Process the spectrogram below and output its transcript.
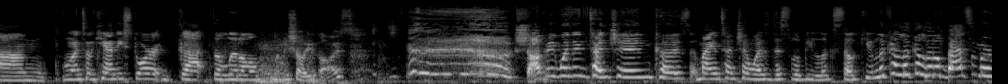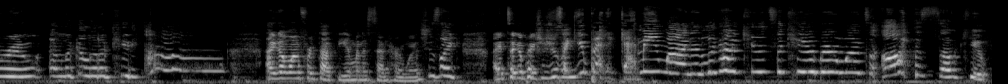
um, we went to the candy store, got the little, let me show you guys. Shopping with intention, because my intention was this will be look so cute. Look, at look a little Badtz-Maru and look a little kitty. Ah! I got one for Tati. I'm to send her one. She's like, I took a picture. She was like, you better get me one. And look how cute the Care Bear ones. Oh, so cute.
